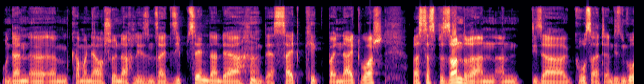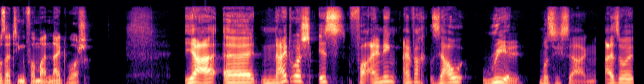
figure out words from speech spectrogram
Und dann äh, ähm, kann man ja auch schön nachlesen, seit 17 dann der, der Sidekick bei Nightwash. Was ist das Besondere an, an, dieser großart an diesem großartigen Format Nightwash? Ja, äh, Nightwash ist vor allen Dingen einfach sau real muss ich sagen. Also, äh,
